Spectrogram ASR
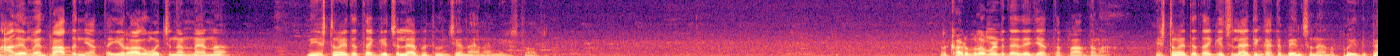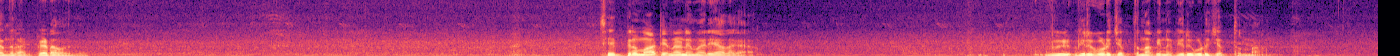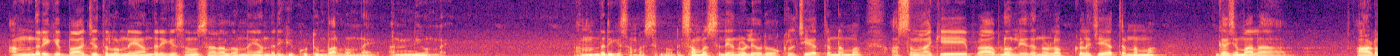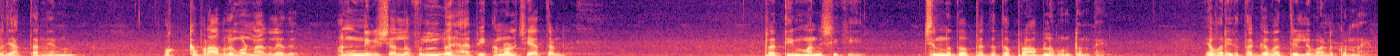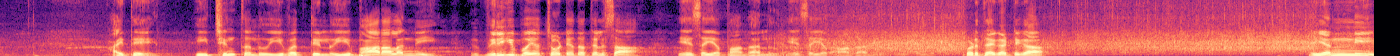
నాదేమైంది ప్రార్థన చేస్తా. ఈ రోగం వచ్చిందంట నాయన. నీ ఇష్టమైతే తగ్గించు లేకపోతే ఉంచే నాయన నీకు స్తోత్రం. మరి కడుపులో మండితే అదే చేస్తా ప్రార్థన. ఇష్టమైతే తగ్గించు లేకపోతే ఇంకా అయితే బెంచు నేను పోయి పెందలాడి పీడ అవుతుంది చెప్పిన మాట వినండి మర్యాదగా. వి- విరుగుడు చెప్తున్నా విను విరుగుడు చెప్తున్నా. అందరికీ బాధ్యతలు ఉన్నాయి అందరికీ సంసారాలు ఉన్నాయి అందరికీ కుటుంబాలు ఉన్నాయి అన్నీ ఉన్నాయి. అందరికీ సమస్యలు ఉన్నాయి సమస్య లేని వాళ్ళు ఎవరు ఒకళ్ళు చేయొత్తండమ్మా. అసలు నాకే ప్రాబ్లం లేదన్న వాళ్ళు ఒక్కళ్ళు చేయొత్తండమ్మా. గజమాల ఆర్డర్ చేస్తాను నేను. ఒక్క ప్రాబ్లం కూడా నాకు లేదు. అన్ని విషయాల్లో ఫుల్ హ్యాపీ. అన్నోళ్ళు చేయొత్తండి. ప్రతి మనిషికి చిన్నదో పెద్దదో ప్రాబ్లం ఉంటుంది. ఎవరికి తగ్గ ఒత్తిళ్ళు వాళ్ళకున్నాయి. అయితే ఈ చింతలు ఈ ఒత్తిళ్ళు ఈ భారాలన్నీ విరిగిపోయే చోటేదో తెలుసా? ఏసయ్య పాదాలు ఏసయ్య పాదాలు. కొడితే గట్టిగా ఇవన్నీ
